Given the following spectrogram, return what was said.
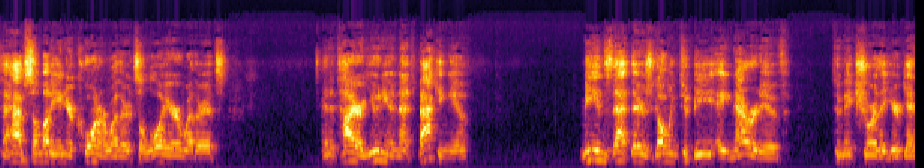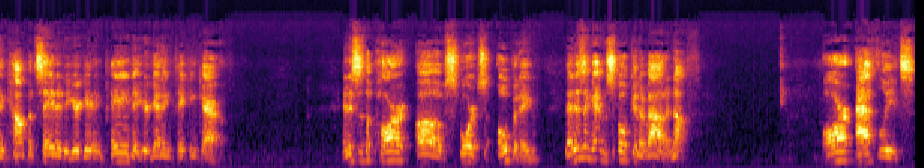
to have somebody in your corner, whether it's a lawyer, whether it's an entire union that's backing you, means that there's going to be a narrative to make sure that you're getting compensated, that you're getting paid, that you're getting taken care of. And this is the part of sports opening that isn't getting spoken about enough. Are athletes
